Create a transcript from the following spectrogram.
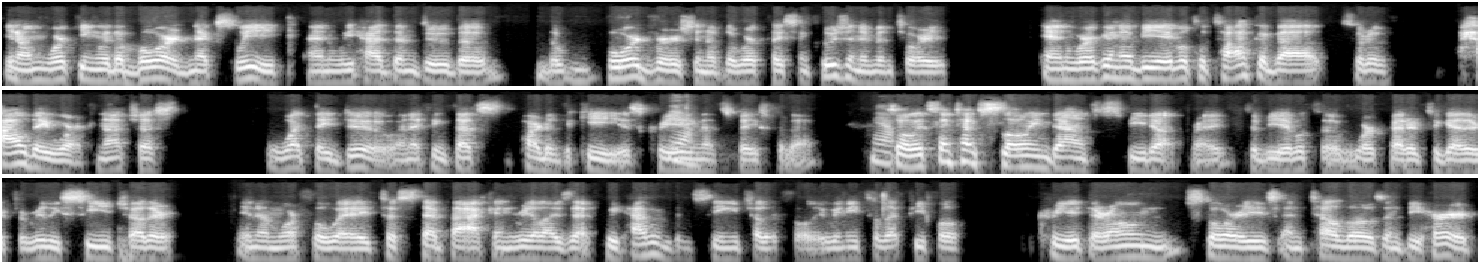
you know, I'm working with a board next week and we had them do the the board version of the workplace inclusion inventory. And we're going to be able to talk about sort of how they work, not just what they do. And I think that's part of the key is creating yeah. that space for that. Yeah. So it's sometimes slowing down to speed up, right? To be able to work better together, to really see each other in a more full way, to step back and realize that we haven't been seeing each other fully. We need to let people create their own stories and tell those and be heard,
